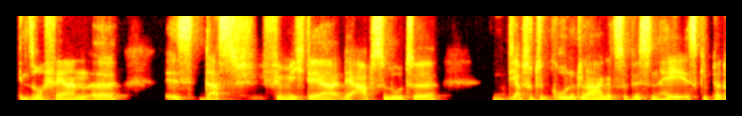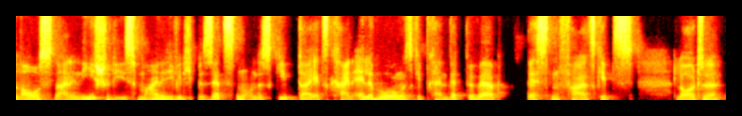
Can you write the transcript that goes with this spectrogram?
Insofern äh, ist das für mich der, der absolute, die absolute Grundlage zu wissen, hey, es gibt da draußen eine Nische, die ist meine, die will ich besetzen und es gibt da jetzt keinen Ellenbogen, es gibt keinen Wettbewerb. Bestenfalls gibt's Leute,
